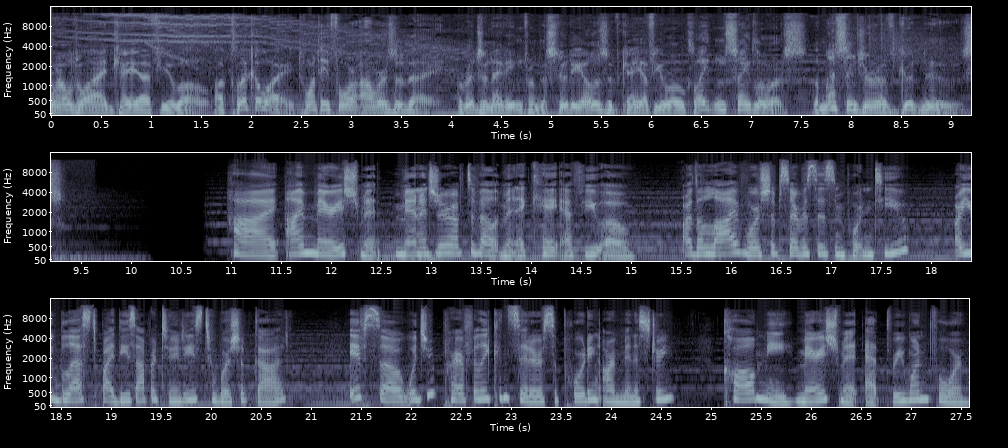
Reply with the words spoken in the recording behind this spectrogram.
Worldwide KFUO, a click away 24 hours a day. Originating from the studios of KFUO Clayton, St. Louis, the messenger of good news. Hi, I'm Mary Schmidt, Manager of Development at KFUO. Are the live worship services important to you? Are you blessed by these opportunities to worship God? If so, would you prayerfully consider supporting our ministry? Call me, Mary Schmidt, at 314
